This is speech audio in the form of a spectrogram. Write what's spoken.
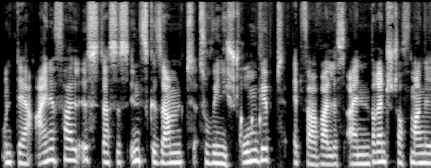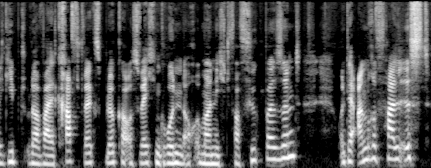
Und der eine Fall ist, dass es insgesamt zu wenig Strom gibt, etwa weil es einen Brennstoffmangel gibt oder weil Kraftwerksblöcke aus welchen Gründen auch immer nicht verfügbar sind. Und der andere Fall ist,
